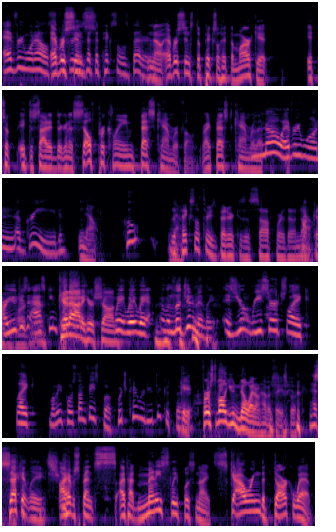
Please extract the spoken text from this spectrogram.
everyone else Ever agrees since- that the Pixel is better. no, ever since the Pixel hit the market, it took it decided they're going to self-proclaim best camera phone, right? Best camera. That, no, everyone agreed. no. Who The No. Pixel 3 is better because of software, though, No. not 'cause are of you just hardware. asking? Get out of here, Sean. Wait, wait, wait. Legitimately, is your research like like? Let me post on Facebook. Which camera do you think is better? Okay, first of all, you know I don't have a Facebook. Secondly, I have spent I've had many sleepless nights scouring the dark web,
